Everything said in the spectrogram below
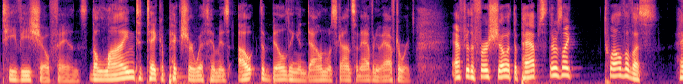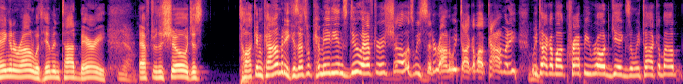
TV show fans. The line to take a picture with him is out the building and down Wisconsin Avenue afterwards. After the first show at the Pabst, there was like 12 of us hanging around with him and Todd Barry Yeah. after the show, just talking comedy because that's what comedians do after a show is we sit around and we talk about comedy we talk about crappy road gigs and we talk about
